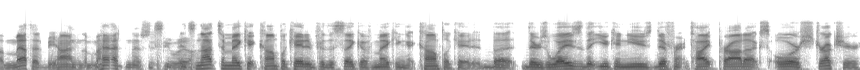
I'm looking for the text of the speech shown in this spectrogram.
a, method behind the madness, if you will. It's not to make it complicated for the sake of making it complicated, but there's ways that you can use different type products or structure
